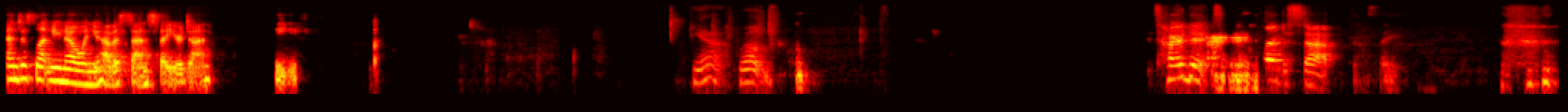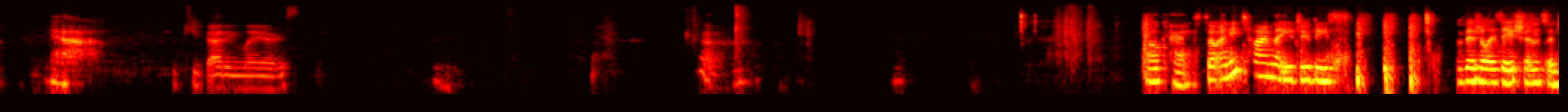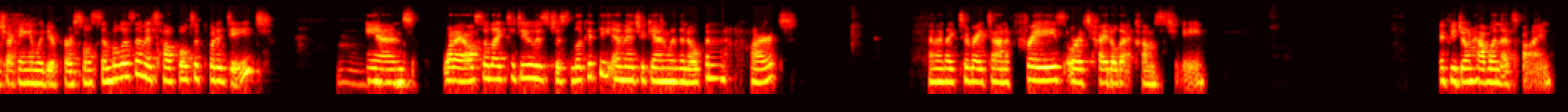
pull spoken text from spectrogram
And just let me know when you have a sense that you're done. Yeah, well, it's hard to it's hard to stop. Like, yeah. Keep adding layers. Yeah. Okay, so anytime that you do these visualizations and checking in with your personal symbolism, it's helpful to put a date. Mm. And what I also like to do is just look at the image again with an open heart. And I like to write down a phrase or a title that comes to me. If you don't have one, that's fine.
